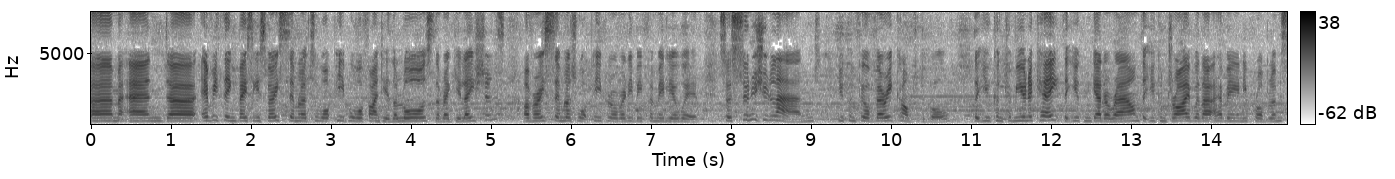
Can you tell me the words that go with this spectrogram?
um, and uh, everything basically is very similar to what people will find here. The laws, the regulations are very similar to what people already be familiar with. So as soon as you land, you can feel very comfortable that you can communicate, that you can get around, that you can drive without having any problems.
